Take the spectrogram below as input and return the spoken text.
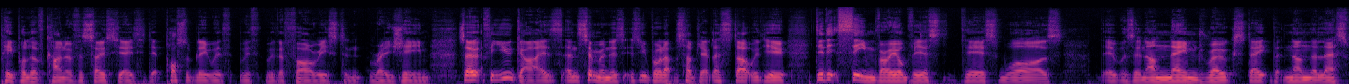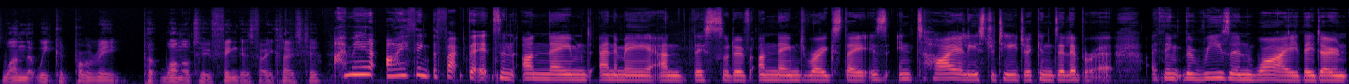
people have kind of associated it possibly with, with, with a Far Eastern regime. So for you guys, and Simran, as, as you brought up the subject, let's start with you. Did it seem very obvious this was it was an unnamed rogue state, but nonetheless one that we could probably put one or two fingers very close to. I mean, I think the fact that it's an unnamed enemy and this sort of unnamed rogue state is entirely strategic and deliberate. I think the reason why they don't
